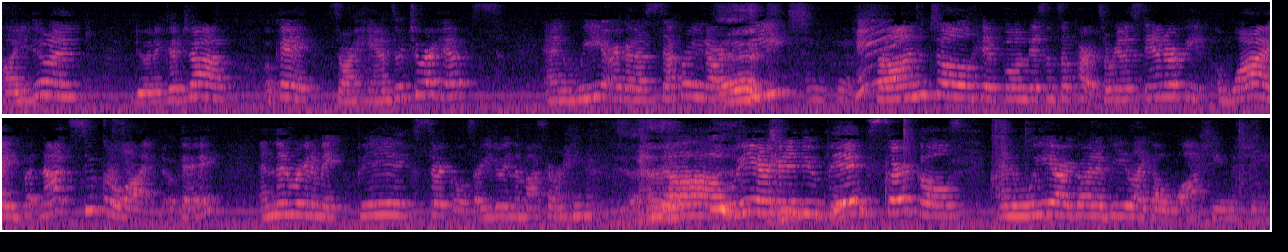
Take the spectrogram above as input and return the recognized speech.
How you doing? Doing a good job. Okay, so our hands are to our hips, and we are gonna separate our Heck. feet mm-hmm. frontal hip bone distance apart. So we're gonna stand our feet wide, but not super wide, okay? And then we're gonna make big circles. Are you doing the Macarena? No, we are gonna do big circles, and we are going to be like a washing machine.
